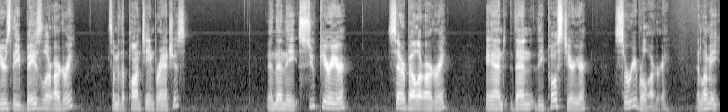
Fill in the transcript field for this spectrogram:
Here's the basilar artery, some of the pontine branches. And then the superior cerebellar artery, and then the posterior cerebral artery. And let me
